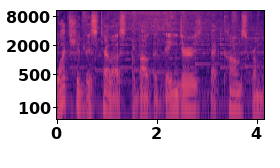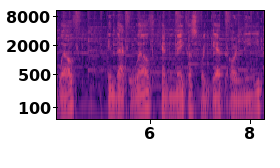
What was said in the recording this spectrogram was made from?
What should this tell us about the dangers that comes from wealth in that wealth can make us forget our need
